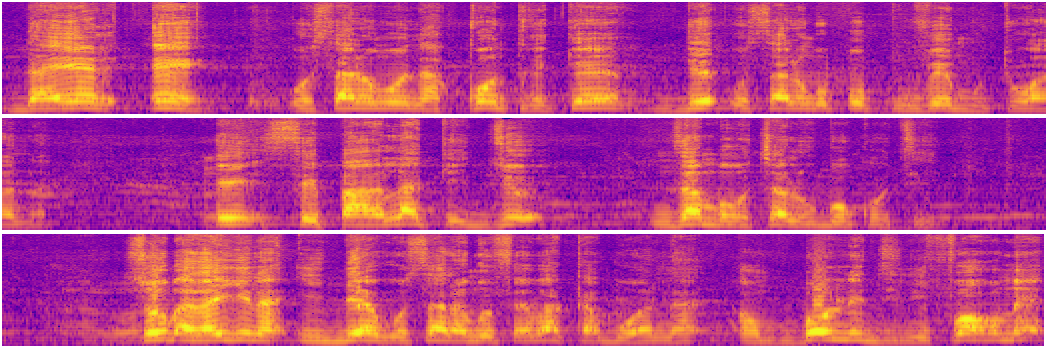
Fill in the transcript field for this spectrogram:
d'ailleurs un osala yango na contre cœur deux osala yango mpo prouve moto wana et c'est par là que dieu nzambe akotya loboko te soki bazalaki na idée ya kosala yango fe bakabwana en bonne uniforme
